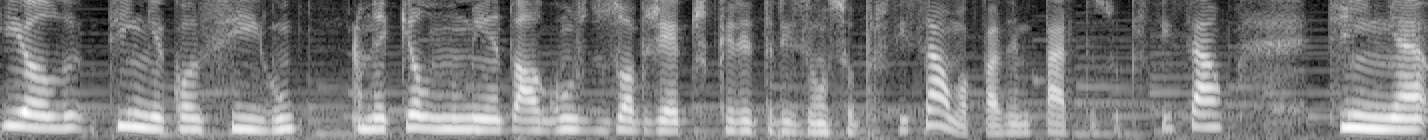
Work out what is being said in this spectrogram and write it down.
Ele tinha consigo, naquele momento, alguns dos objetos que caracterizam a sua profissão, ou que fazem parte da sua profissão. Tinha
